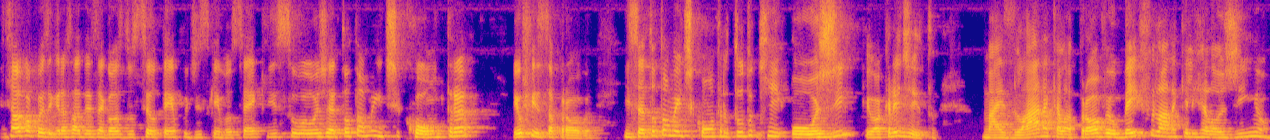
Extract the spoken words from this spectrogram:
E sabe uma coisa engraçada desse negócio do seu tempo diz quem você é? Que isso hoje é totalmente contra. Eu fiz essa prova. Isso é totalmente contra tudo que hoje eu acredito. Mas lá naquela prova, eu bem fui lá naquele reloginho,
